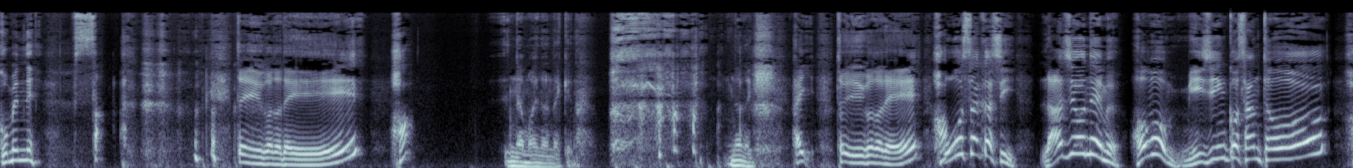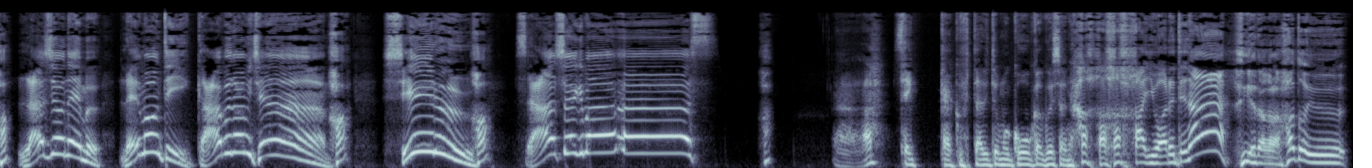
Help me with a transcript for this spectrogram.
ごめんね。さ。ということで、は？名前なんだっけな。なんだっけ。はい。ということで、大阪市、ラジオネーム、ほぼみじんこさんと、は？ラジオネーム、レモンティー、ガブのみちゃん、は？シール、は？差し上げまーすは？ああ、せっかく二人とも合格したのに、はっはっはっは言われてないや、だから、歯という、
